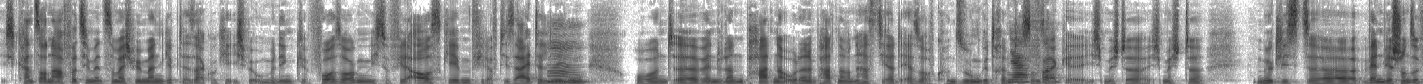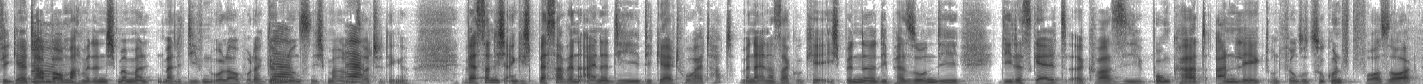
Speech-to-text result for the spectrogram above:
ich kann es auch nachvollziehen, wenn es zum Beispiel jemanden gibt, der sagt, okay, ich will unbedingt vorsorgen, nicht so viel ausgeben, viel auf die Seite legen. Hm. Und äh, wenn du dann einen Partner oder eine Partnerin hast, die halt eher so auf Konsum getrimmt ja, ist und voll. sagt, äh, ich möchte, ich möchte möglichst, äh, wenn wir schon so viel Geld haben, mm. warum machen wir denn nicht mal Maledivenurlaub oder gönnen ja. uns nicht mal ja. solche Dinge? Wäre es dann nicht eigentlich besser, wenn einer die, die Geldhoheit hat? Wenn einer sagt, okay, ich bin äh, die Person, die, die das Geld äh, quasi bunkert, anlegt und für unsere Zukunft vorsorgt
